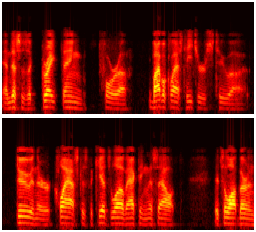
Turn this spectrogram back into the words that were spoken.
And this is a great thing for uh, Bible class teachers to uh, do in their class because the kids love acting this out it's a lot better than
